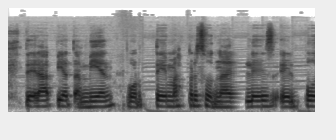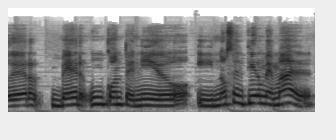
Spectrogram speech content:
terapia también, por temas personales, el poder ver un contenido y no sentirme mal.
